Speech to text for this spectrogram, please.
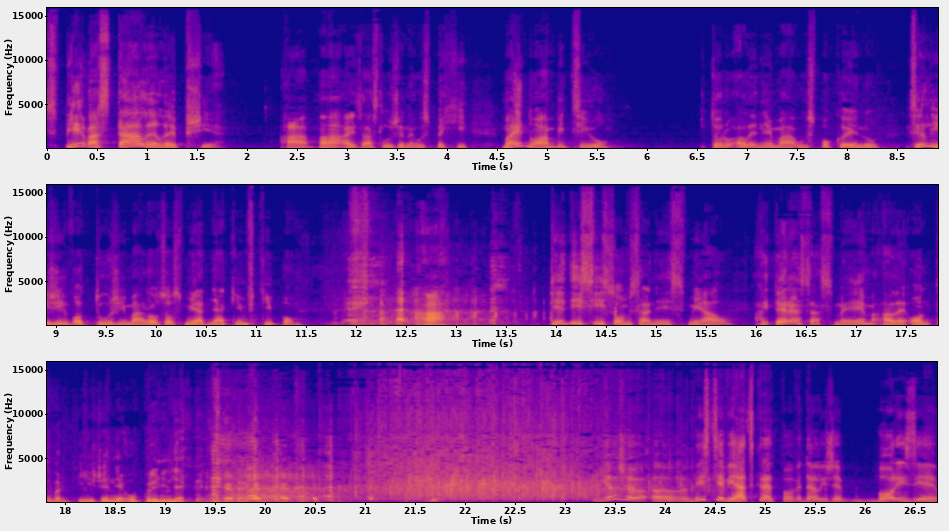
spieva stále lepšie a má aj zaslúžené úspechy. Má jednu ambíciu, ktorú ale nemá uspokojenú. Celý život túži ma rozosmiať nejakým vtipom. A kedysi som sa nesmial a teraz sa smejem, ale on tvrdí, že neúprimne. Jožo, eh, vy ste viackrát povedali, že Boris je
